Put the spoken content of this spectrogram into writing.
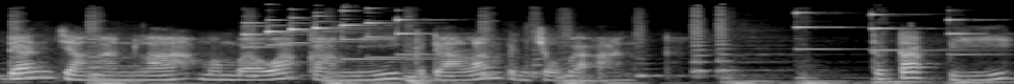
Dan janganlah membawa kami ke dalam pencobaan, tetapi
